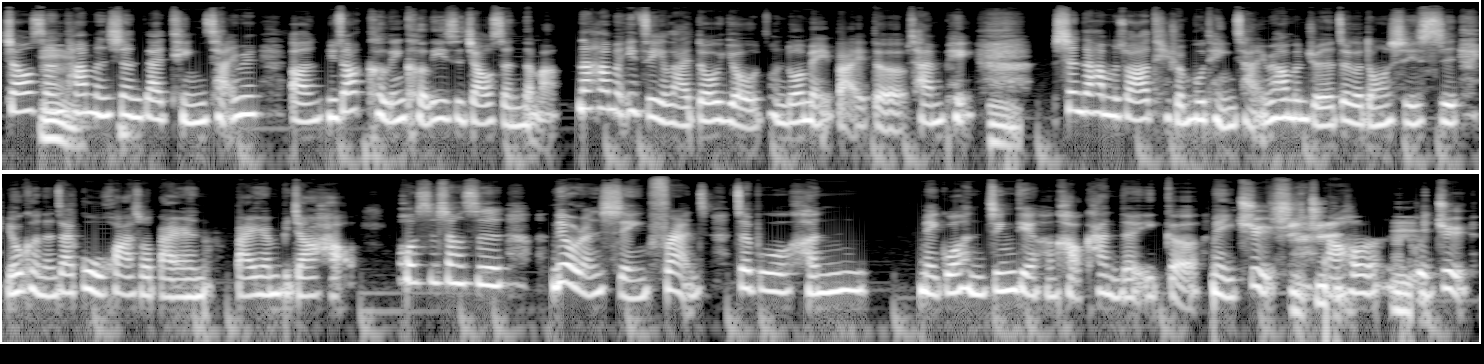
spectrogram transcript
娇生他们现在停产，嗯、因为呃，你知道可伶可俐是娇生的嘛？那他们一直以来都有很多美白的产品。嗯现在他们说要停全部停产，因为他们觉得这个东西是有可能在固化说白人白人比较好，或是像是六人行 Friends 这部很。美国很经典、很好看的一个美剧，喜剧，然后喜剧，嗯、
